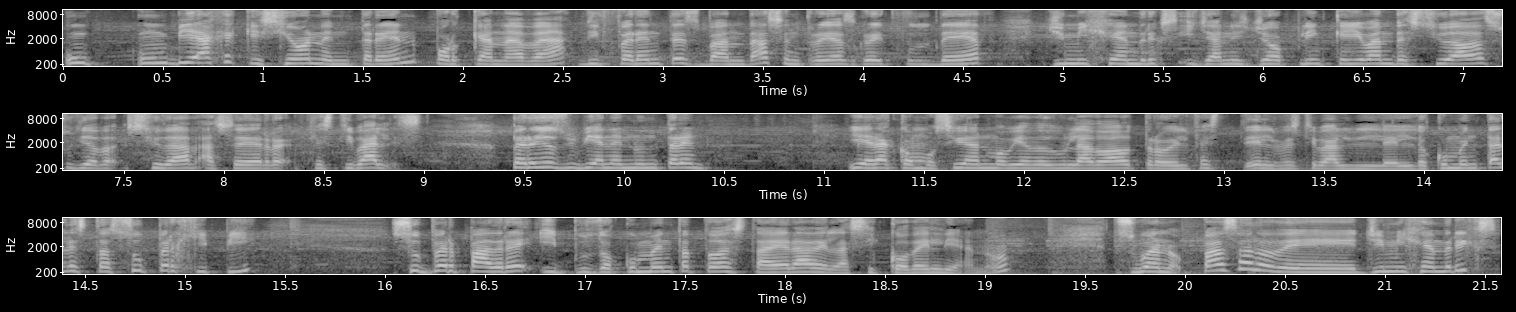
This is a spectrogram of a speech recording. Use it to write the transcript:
un, viaje que hicieron en tren por Canadá, diferentes bandas, entre ellas Grateful Dead, Jimi Hendrix y Janis Joplin, que iban de ciudad a ciudad a hacer festivales. Pero ellos vivían en un tren y era como si iban moviendo de un lado a otro el, festival. El documental está súper hippie, súper padre y pues documenta toda esta era de la psicodelia, ¿no? Entonces, bueno, pasa lo de Jimi Hendrix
